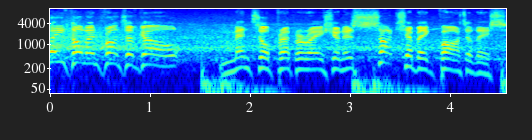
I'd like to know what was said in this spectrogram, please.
lethal in front of goal. Mental preparation is such a big part of this.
